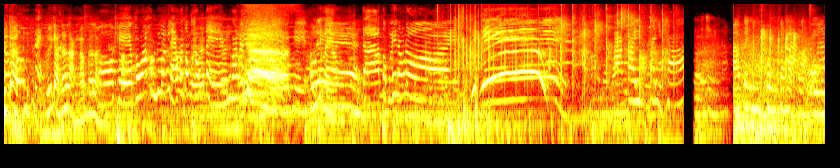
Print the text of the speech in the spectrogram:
วิกัดวิกัดด้านหลังครับด้านหลัง โอเค เพราะว่าเขาเลือกแล้วก็ต้องเข้าเต็นท์ว่างั้นเถอะโอเคเขาเลือกแล้วโอเคจ้าตบมือให้น้องหน่อยเย้อะใครใครอีกคะนะคะเป็นคนจังหวัดตราดเอง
